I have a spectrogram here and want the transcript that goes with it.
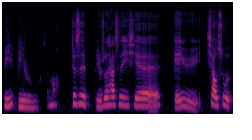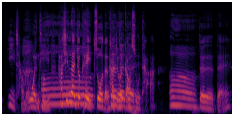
比比如什么？就是比如说他是一些给予酵素异常的问题，他现在就可以做的，他就会告诉他。嗯，对对对。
